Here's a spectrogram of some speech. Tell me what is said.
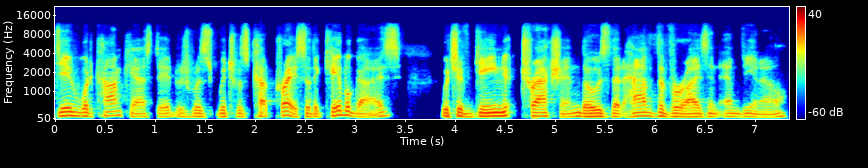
did what Comcast did, which was which was cut price. So the cable guys, which have gained traction, those that have the Verizon MVNO,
